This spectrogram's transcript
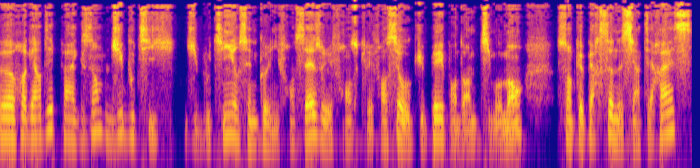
Euh, regardez par exemple Djibouti. Djibouti, ancienne colonie française, que les Français ont occupé pendant un petit moment, sans que personne ne s'y intéresse.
